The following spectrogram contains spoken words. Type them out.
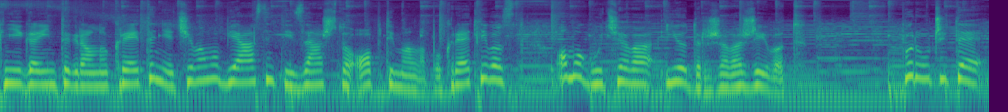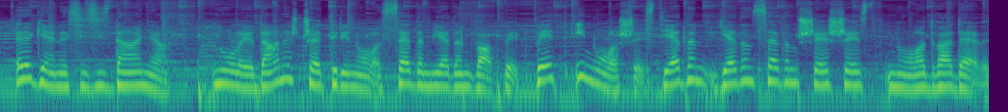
Knjiga Integralno kretanje će vam objasniti zašto optimalna pokretljivost omogućava i održava život. Poručite Regenesis izdanja 011 407 1255 i 061 1766 029.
